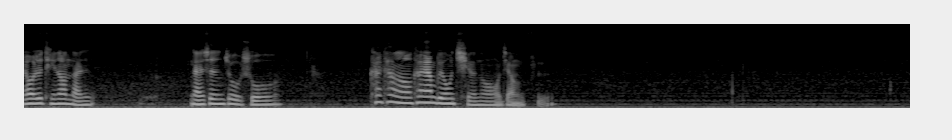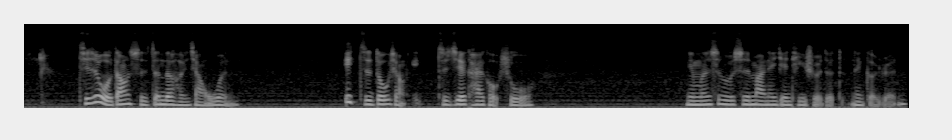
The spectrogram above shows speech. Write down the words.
然后我就听到男男生就说：“看看哦，看看不用钱哦，这样子。”其实我当时真的很想问，一直都想直接开口说，你们是不是卖那件 T 恤的那个人？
